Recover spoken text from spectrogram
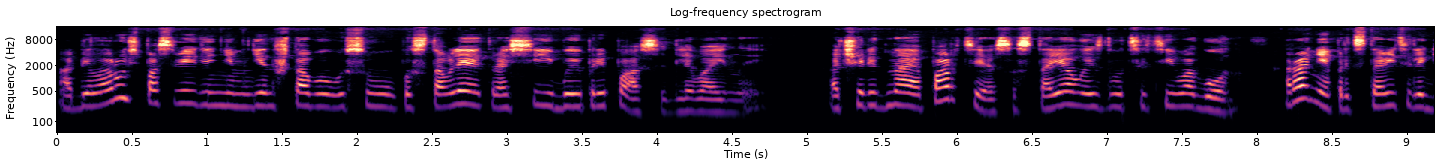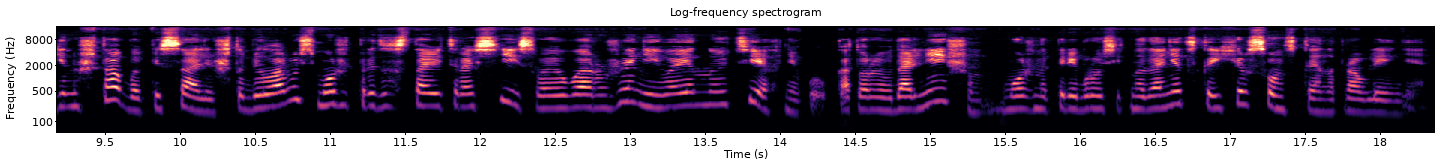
А Беларусь, по сведениям Генштаба ВСУ, поставляет России боеприпасы для войны. Очередная партия состояла из 20 вагонов. Ранее представители Генштаба писали, что Беларусь может предоставить России свое вооружение и военную технику, которую в дальнейшем можно перебросить на Донецкое и Херсонское направление.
